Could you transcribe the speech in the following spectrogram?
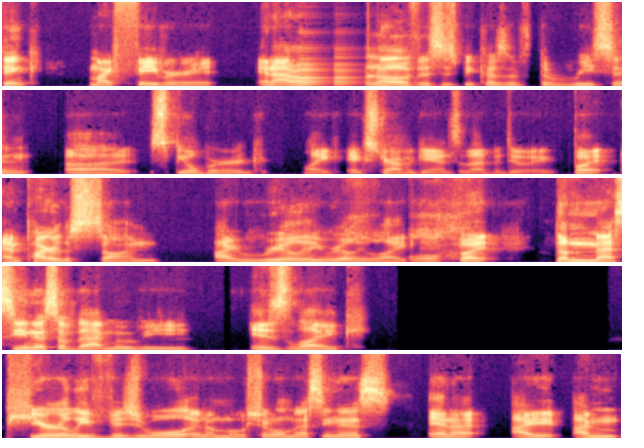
think my favorite, and I don't know if this is because of the recent uh Spielberg like extravaganza that I've been doing, but Empire of the Sun, I really, really like. Oh. But the messiness of that movie is like purely visual and emotional messiness. And I I I'm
